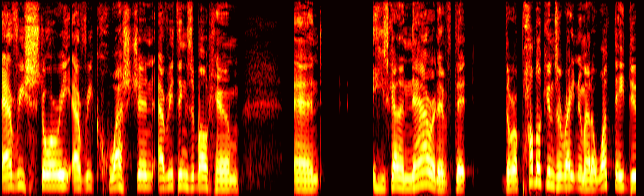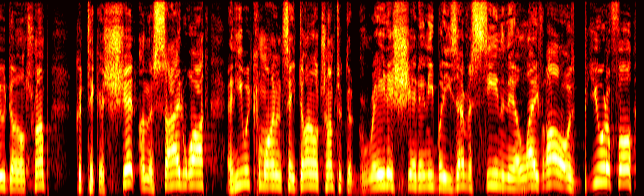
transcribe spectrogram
Every story. Every question. Everything's about him. And he's got a narrative that the Republicans are right no matter what they do. Donald Trump could take a shit on the sidewalk and he would come on and say, Donald Trump took the greatest shit anybody's ever seen in their life. Oh, it was beautiful.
